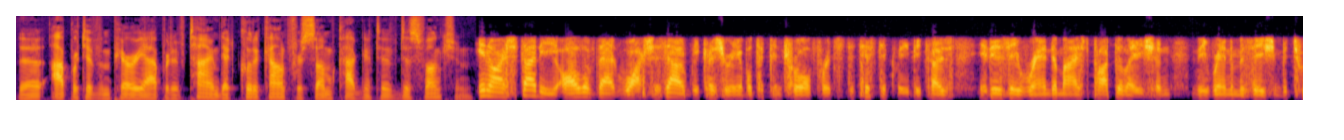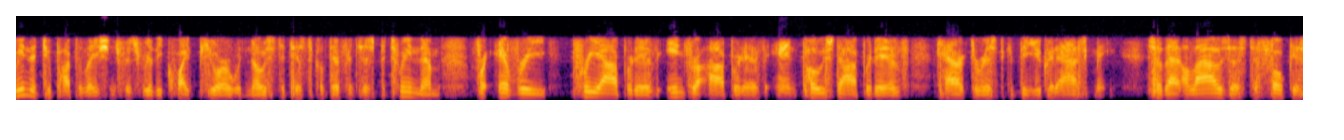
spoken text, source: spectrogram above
the operative and perioperative time that could account for some cognitive dysfunction. In our study, all of that washes out because you're able to control for it statistically because it is a randomized population. The randomization between the two populations was really quite pure with no statistical differences between them for every preoperative, intraoperative, and postoperative characteristic that you could ask me. So that allows us to focus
